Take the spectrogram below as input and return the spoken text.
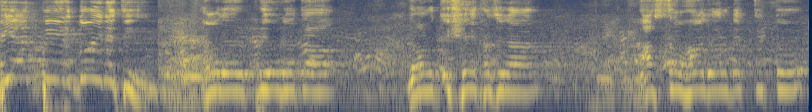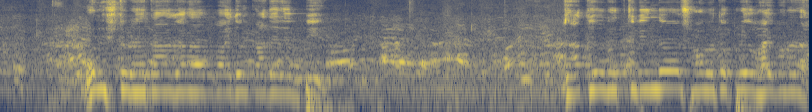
বিএনপির দুর্নীতি আমাদের প্রিয় নেতা জননেত্রী শেখ হাসিনা আস্থা ভাজন ব্যক্তিত্ব বরিষ্ঠ নেতা যারা ওবায়দুল কাদের এমপি জাতীয় নেতৃবৃন্দ, সমবেত প্রিয় ভাই বোনেরা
